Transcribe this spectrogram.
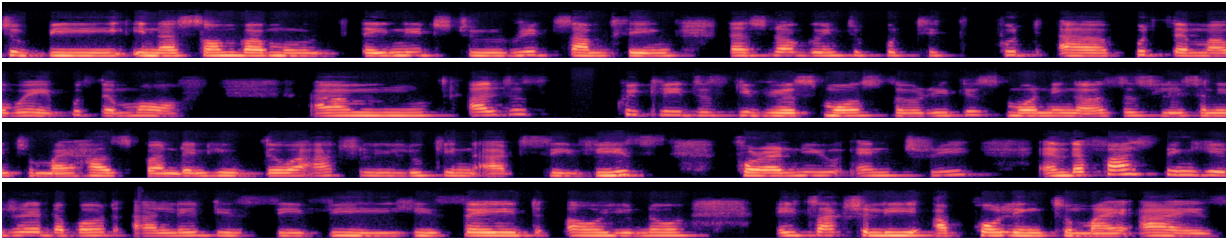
to be in a somber mood. They need to read something that's not going to put it put uh, put them away, put them off. Um, I'll just quickly just give you a small story. This morning, I was just listening to my husband, and he, they were actually looking at CVs for a new entry. And the first thing he read about a lady's CV, he said, Oh, you know, it's actually appalling to my eyes.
